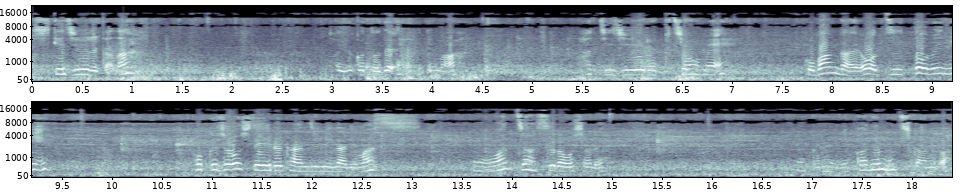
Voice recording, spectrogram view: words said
スケジュールかな。ということで今86丁目5番街をずっと上に北上している感じになります。もうワンちゃんすらおしゃれ。なんかもうお金持ち感がめ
